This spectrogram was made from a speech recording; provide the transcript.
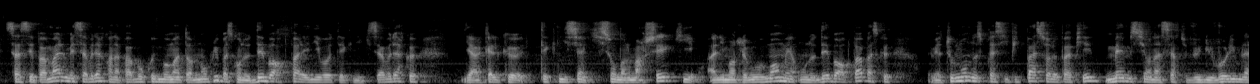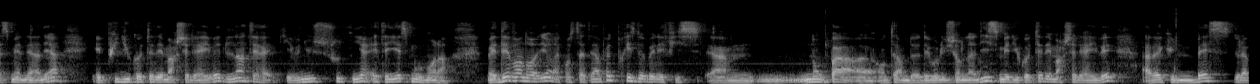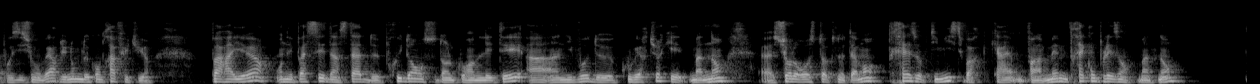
Ça c'est pas mal, mais ça veut dire qu'on n'a pas beaucoup de momentum non plus parce qu'on ne déborde pas les niveaux techniques. Ça veut dire qu'il y a quelques techniciens qui sont dans le marché, qui alimentent le mouvement, mais on ne déborde pas parce que eh tout le monde ne se précipite pas sur le papier, même si on a certes vu du volume la semaine dernière, et puis du côté des marchés dérivés, de l'intérêt qui est venu soutenir, étayer ce mouvement-là. Mais dès vendredi, on a constaté un peu de prise de bénéfices, euh, non pas euh, en termes d'évolution de, l'indice, mais du côté des marchés dérivés, avec une baisse de la position ouverte du nombre de contrats futurs. Par ailleurs, on est passé d'un stade de prudence dans le courant de l'été à un niveau de couverture qui est maintenant, euh, sur l'Eurostox notamment, très optimiste, voire même très complaisant maintenant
